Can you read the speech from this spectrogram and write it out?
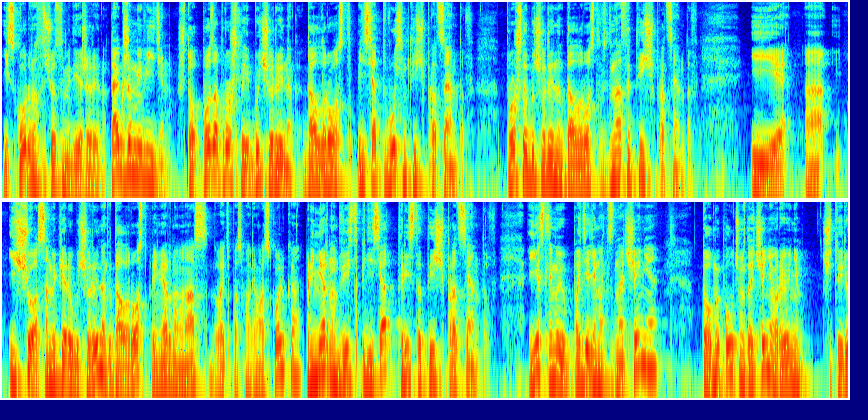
и скоро у нас начнется медвежий рынок. Также мы видим, что позапрошлый бычий рынок дал рост 58 тысяч процентов, прошлый бычий рынок дал рост в 12 тысяч процентов. И а, еще самый первый бычий рынок дал рост примерно у нас, давайте посмотрим во сколько, примерно 250-300 тысяч процентов. Если мы поделим это значение, то мы получим значение в районе 4,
